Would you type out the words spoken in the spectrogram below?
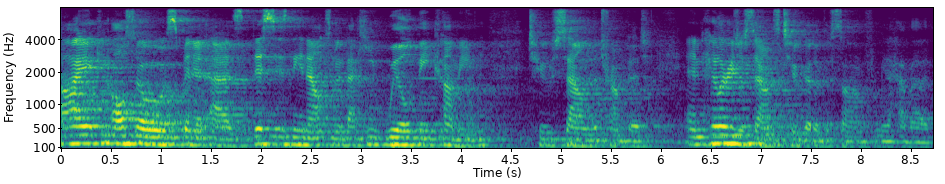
I can also spin it as this is the announcement that he will be coming to sound the trumpet. And Hillary just sounds too good at the song for me to have a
